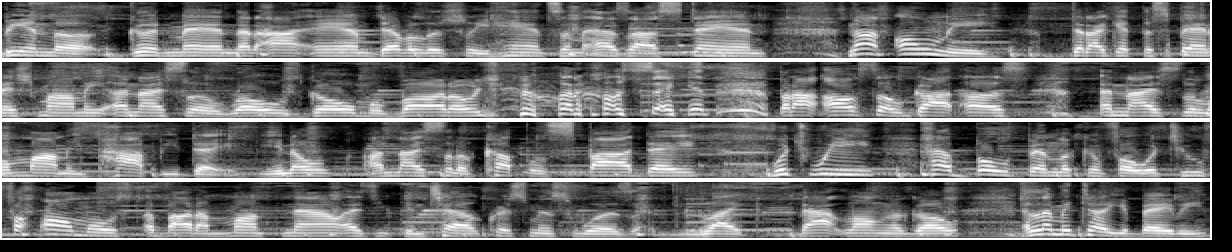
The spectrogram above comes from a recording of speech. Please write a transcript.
being the good man that I am, devilishly handsome as I stand, not only did I get the Spanish mommy a nice little rose gold Movado, you know what I'm saying? But I also got us a nice little mommy poppy day, you know, a nice little couple spa day, which we have both been looking forward to for almost about a month now. As you can tell, Christmas was like that long ago. And let me tell you, baby,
